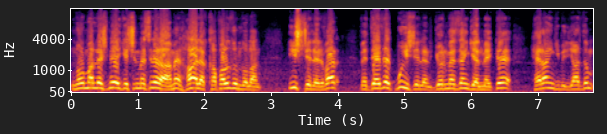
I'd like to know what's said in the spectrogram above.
Normalleşmeye geçilmesine rağmen hala kapalı durumda olan iş yerleri var ve devlet bu iş yerlerini görmezden gelmekte herhangi bir yardım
